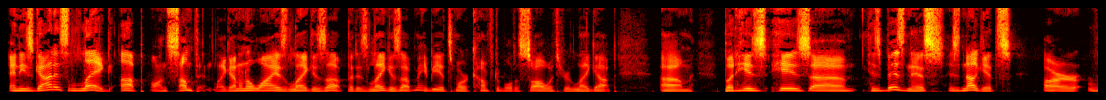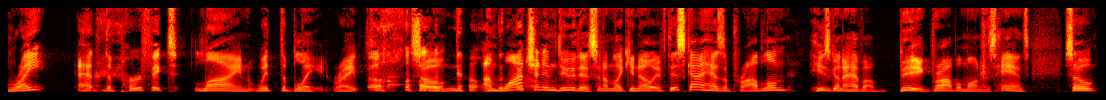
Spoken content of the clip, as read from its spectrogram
and he's got his leg up on something. Like I don't know why his leg is up, but his leg is up. Maybe it's more comfortable to saw with your leg up. Um, but his his uh, his business, his nuggets are right at the perfect line with the blade, right? Oh, so no. I'm watching him do this, and I'm like, you know, if this guy has a problem, he's going to have a big problem on his hands. So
